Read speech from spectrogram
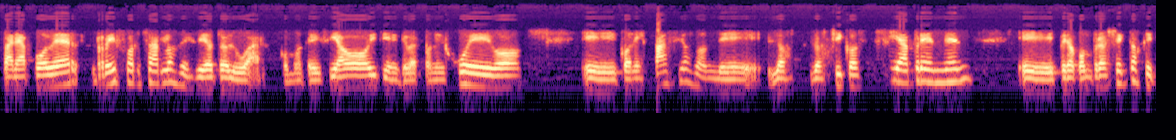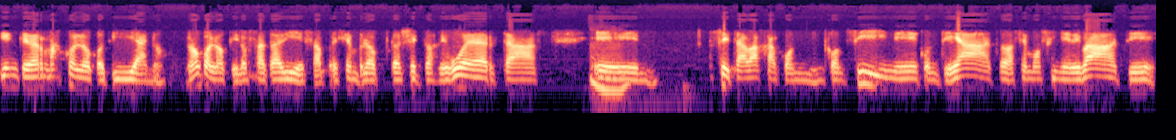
para poder reforzarlos desde otro lugar. Como te decía hoy, tiene que ver con el juego, eh, con espacios donde los, los chicos sí aprenden, eh, pero con proyectos que tienen que ver más con lo cotidiano, ¿no? con lo que los atraviesa. Por ejemplo, proyectos de huertas, se trabaja con, con cine, con teatro, hacemos cine debate.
